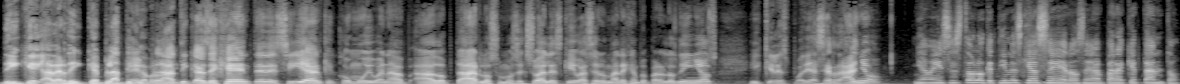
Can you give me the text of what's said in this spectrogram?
Di que, a ver, di qué plática, En bro. pláticas de gente decían que cómo iban a, a adoptar los homosexuales, que iba a ser un mal ejemplo para los niños y que les podía hacer daño. Ya ves, esto es lo que tienes que hacer, o sea, ¿para qué tanto?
